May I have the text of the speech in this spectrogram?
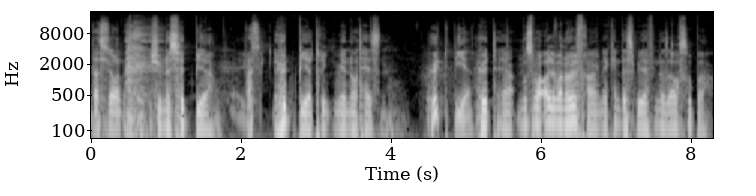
das schon. Schönes Hüttbier. Was? Hüttbier trinken wir in Nordhessen. Hüttbier? Hütt, ja. Muss man Oliver Null fragen, der kennt das Bier, der findet das auch super.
